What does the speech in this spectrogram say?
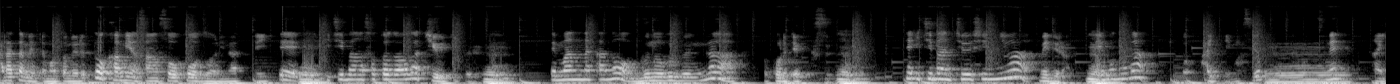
うん改めてまとめると、髪は3層構造になっていて、うん一番外側がキューティクル。うん。で、真ん中の具の部分がコルテックス。うん。で、一番中心にはメデュラっていうものが入っていますよ。うんね。はい。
